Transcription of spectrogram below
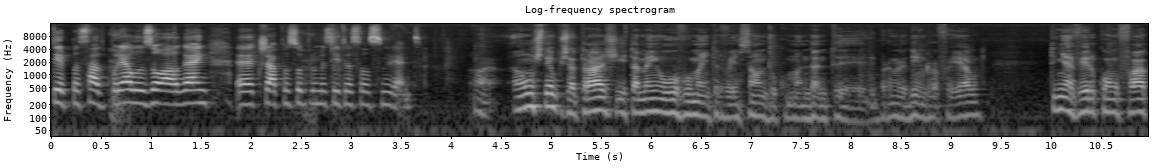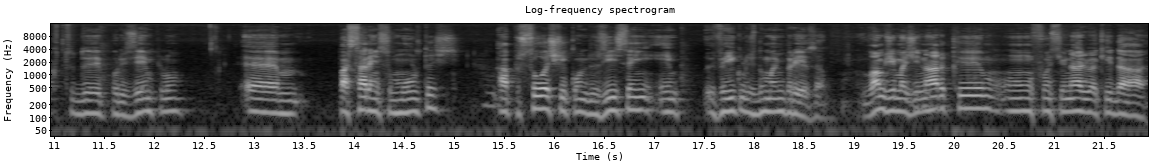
ter passado por elas ou alguém uh, que já passou por uma situação semelhante? Ah, há uns tempos atrás, e também houve uma intervenção do comandante Bernardino Rafael, tinha a ver com o facto de, por exemplo, um, passarem-se multas a pessoas que conduzissem em veículos de uma empresa. Vamos imaginar que um funcionário aqui da,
